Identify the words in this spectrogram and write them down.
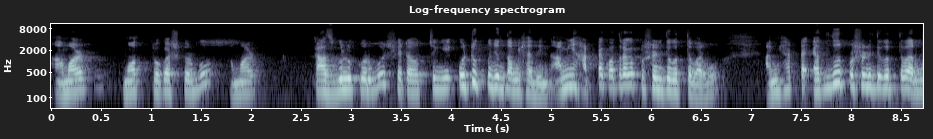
আমার মত প্রকাশ করব, আমার কাজগুলো করব, সেটা হচ্ছে গিয়ে ওইটুক পর্যন্ত আমি স্বাধীন। আমি হাতটা কত টাকা প্রসারিত করতে পারব? আমি হাতটা এতদূর প্রসারিত করতে পারব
